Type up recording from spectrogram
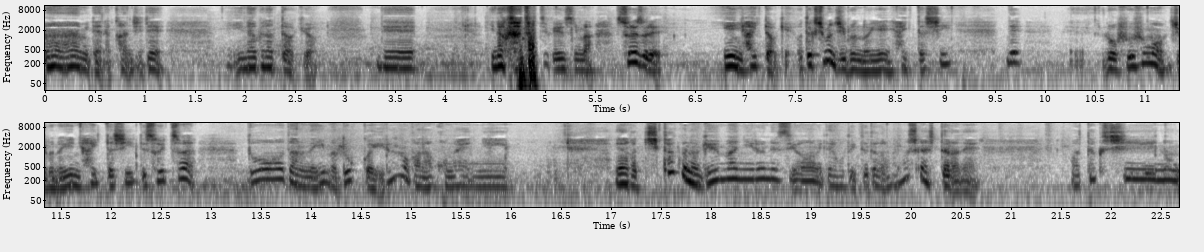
うんうんみたいな感じでいなくなったわけよ。でいなくなったっていうか要するにまあそれぞれ家に入ったわけ。私も自分の家に入ったしで老夫婦も自分の家に入ったしでそいつはどうだろうね今どっかいるのかなこの辺に。いやなんか近くの現場にいるんですよみたいなこと言ってたからもしかしたらね私の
